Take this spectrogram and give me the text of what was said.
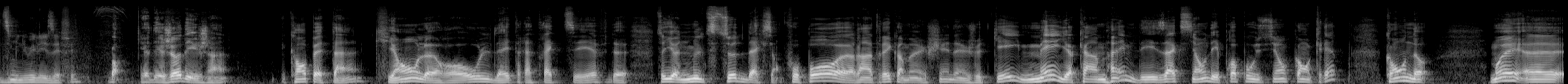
diminuer les effets? Bon, il y a déjà des gens compétents qui ont le rôle d'être attractifs. De, il y a une multitude d'actions. Il ne faut pas rentrer comme un chien d'un jeu de quilles, mais il y a quand même des actions, des propositions concrètes qu'on a. Moi, euh,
